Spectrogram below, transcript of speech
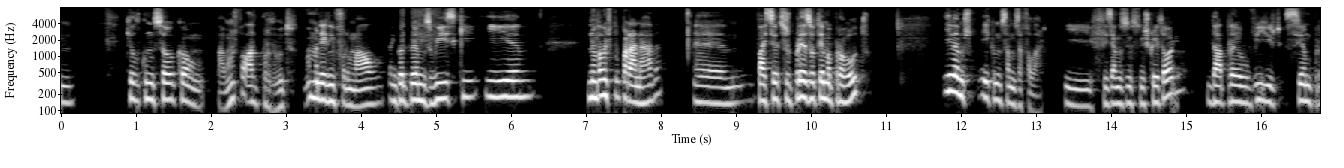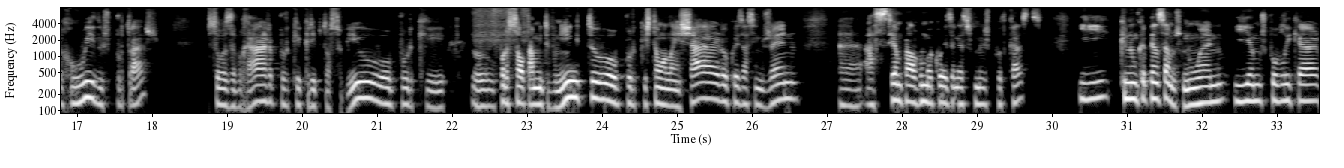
que ele começou com pá, vamos falar de produto, uma maneira informal, enquanto bebemos whisky e uh, não vamos preparar nada, uh, vai ser surpresa o tema para o outro, e vamos e começamos a falar. E fizemos isso no escritório, dá para ouvir sempre ruídos por trás, pessoas a berrar porque a cripto subiu, ou porque o pôr sol está muito bonito, ou porque estão a lanchar, ou coisa assim do género. Uh, há sempre alguma coisa nesses primeiros podcasts e que nunca pensamos que num ano íamos publicar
